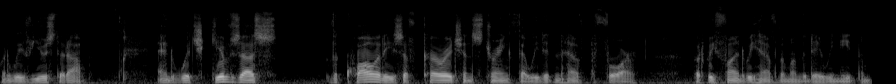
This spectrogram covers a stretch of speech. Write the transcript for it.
when we've used it up, and which gives us the qualities of courage and strength that we didn't have before, but we find we have them on the day we need them.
